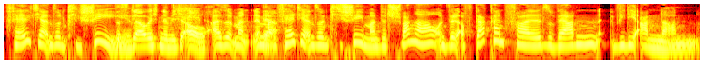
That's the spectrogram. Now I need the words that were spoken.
fällt ja in so ein Klischee. Das glaube ich nämlich auch. Also man, man ja. fällt ja in so ein Klischee. Man wird schwanger und will auf gar keinen Fall so werden wie die anderen.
